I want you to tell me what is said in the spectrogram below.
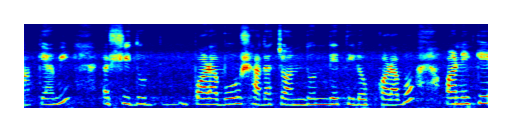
মাকে আমি সিঁদুর পরাবো, সাদা চন্দন দিয়ে তিলক করাবো। অনেকে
